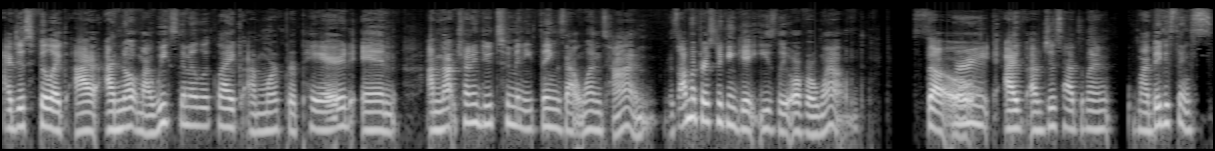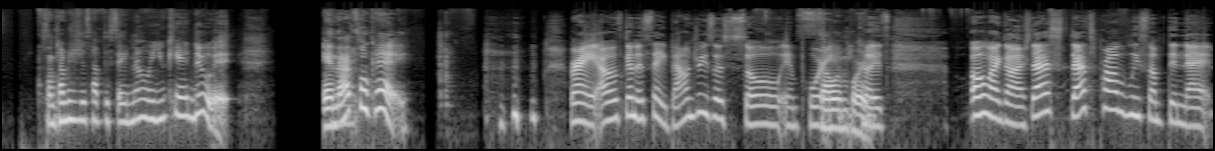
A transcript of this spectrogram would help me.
I just feel like I, I know what my week's gonna look like. I'm more prepared and I'm not trying to do too many things at one time. Because I'm a person who can get easily overwhelmed. So right. I I've just had to learn my biggest things. Sometimes you just have to say no and you can't do it. And right. that's okay. right. I was gonna say boundaries are so important, so important because oh my gosh, that's that's probably something that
